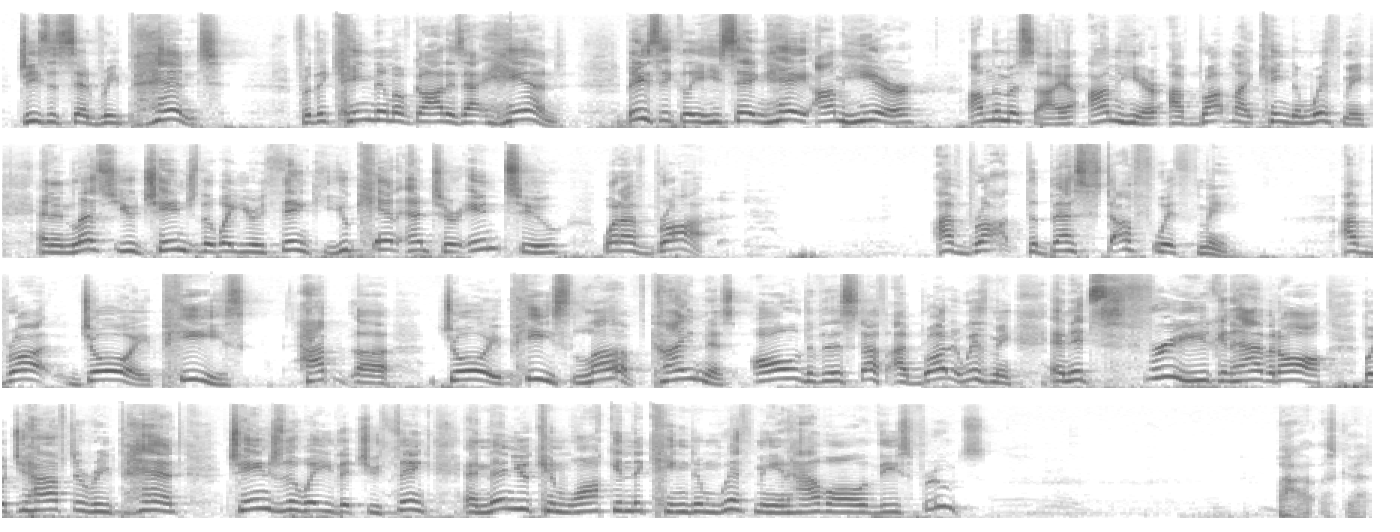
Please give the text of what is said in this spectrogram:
Jesus said, Repent, for the kingdom of God is at hand. Basically, he's saying, Hey, I'm here. I'm the Messiah. I'm here. I've brought my kingdom with me. And unless you change the way you think, you can't enter into what I've brought. I've brought the best stuff with me. I've brought joy, peace, hap- uh, joy, peace, love, kindness, all of this stuff. I brought it with me, and it's free. You can have it all, but you have to repent, change the way that you think, and then you can walk in the kingdom with me and have all of these fruits. Wow, that was good.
